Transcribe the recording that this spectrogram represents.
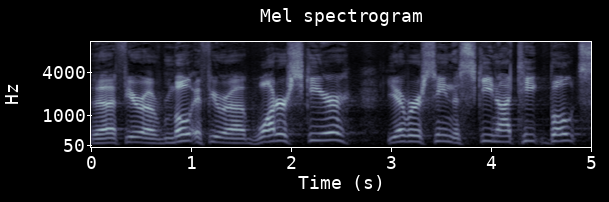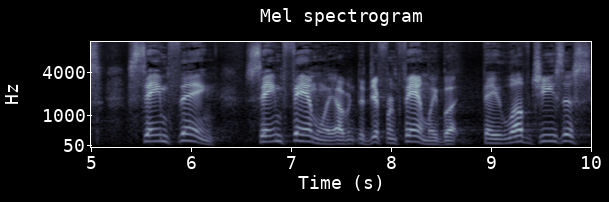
Uh, if, you're a if you're a water skier, you ever seen the ski nautique boats? Same thing, same family, a different family, but they love Jesus,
